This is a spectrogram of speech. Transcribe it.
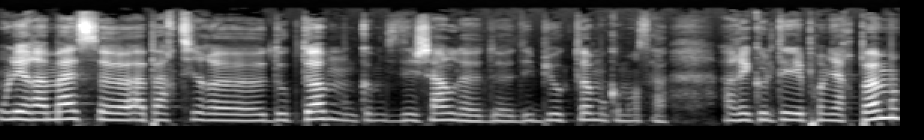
On les ramasse euh, à partir euh, d'octobre. Comme disait Charles, euh, de- début octobre, on commence à, récolter les premières pommes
